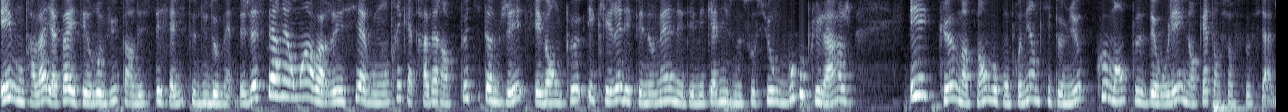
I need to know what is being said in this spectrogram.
et mon travail n'a pas été revu par des spécialistes du domaine. J'espère néanmoins avoir réussi à vous montrer qu'à travers un petit objet, eh ben on peut éclairer des phénomènes et des mécanismes sociaux beaucoup plus larges, et que maintenant vous comprenez un petit peu mieux comment peut se dérouler une enquête en sciences sociales.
